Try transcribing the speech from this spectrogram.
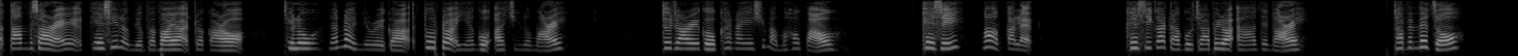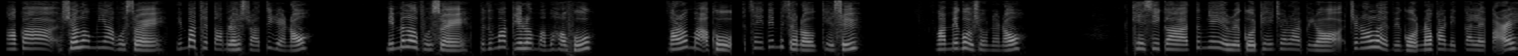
အသားမစားတဲ့ case လိုမျိုးပပရအတွက်ကတော့ဒီလိုလက်နိုင်မျိုးတွေကသူ့အတွက်အရန်ကိုအားကြီးလို့ပါတယ်သူဒါတွေကိုခံနိုင်ရရှိမှာမဟုတ်ပါဘူးခေစီငါ့ကိုကတ်လိုက် ခေစီကဒါကိုကြားပြီးတော့အံ့အားသင့်သွားတယ်ဒါပေမဲ့ကျော်ငါကရှက်လို့မရဘူးဆိုရင်မင်းမဖြစ်သွားမလို့ဆိုတာသိတယ်နော်မင်းမလုပ်ဘူးဆိုရင်ဘယ်သူမှပြေးလို့မှမဟုတ်ဘူးငါတို့မှအခုအချိန်သိမစံတော့ခေစီငါမင်းကိုရှုံနေနော်ခေစီကသူ့မျက်ရည်တွေကိုထိန်းချောလိုက်ပြီးတော့ကျွန်တော်လွယ်ပင်ကိုနောက်ကနေကတ်လိုက်ပါတယ်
